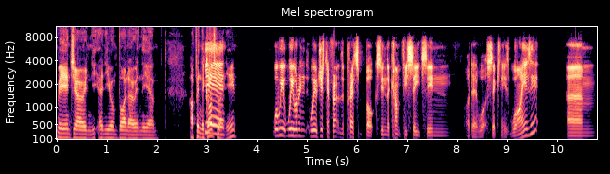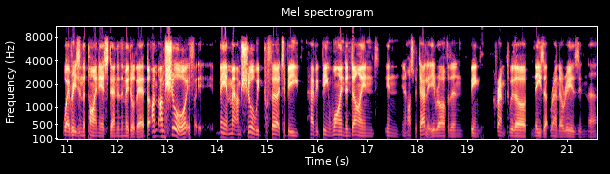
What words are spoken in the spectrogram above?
me and Joe and, and you and Bono in the um up in the gods, weren't you? Well, we, we were in we were just in front of the press box in the comfy seats in I don't know what section it is. Why is it? Um, whatever it is in the pioneer stand in the middle there. But I'm I'm sure if me and Matt, I'm sure we'd prefer to be having being wined and dined in in hospitality rather than being cramped with our knees up round our ears in uh,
